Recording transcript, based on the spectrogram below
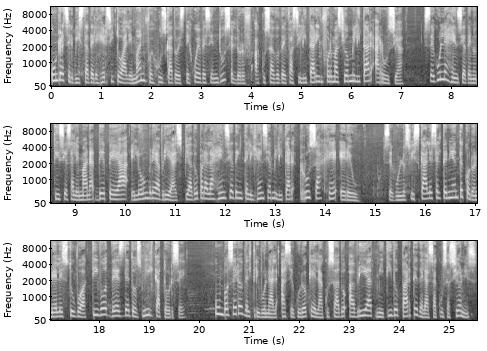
Un reservista del ejército alemán fue juzgado este jueves en Düsseldorf acusado de facilitar información militar a Rusia. Según la agencia de noticias alemana DPA, el hombre habría espiado para la agencia de inteligencia militar rusa GRU. Según los fiscales, el teniente coronel estuvo activo desde 2014. Un vocero del tribunal aseguró que el acusado habría admitido parte de las acusaciones.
